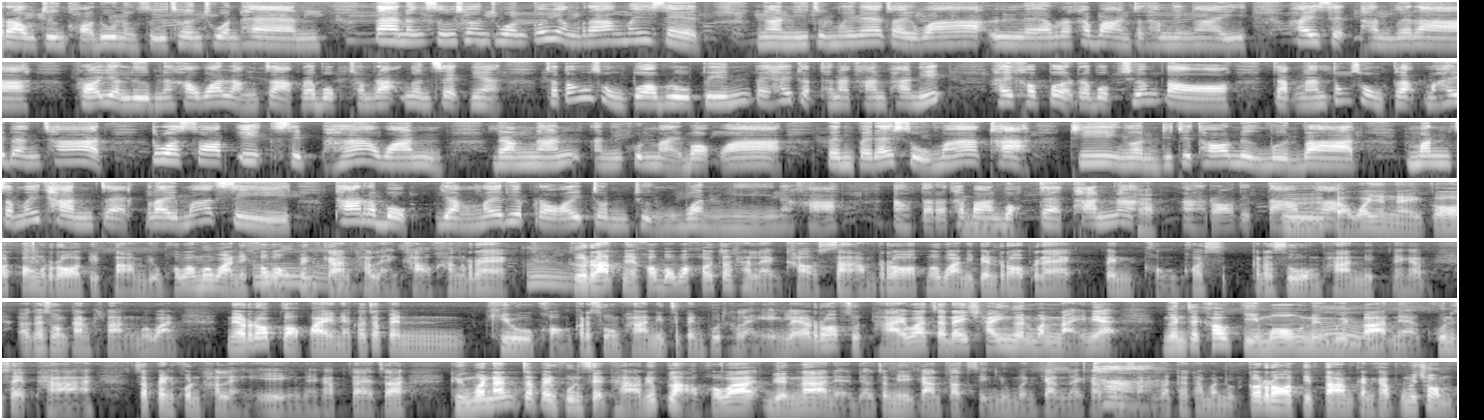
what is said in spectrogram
เราจึงขอดูหนังสือเชิญชวนแทน แต่หนังสือเชิญชวนก็ยังร่างไม่เสร็จ งานนี้จึงไม่แน่ใจว่าแล้วรัฐบาลจะทำยังไง ให้เสร็จทันเวลา ราะอย่าลืมนะคะว่าหลังจากระบบชำระเงินเสร็จเนี่ยจะต้องส่งตัวบลูพิ้นไปให้กับธนาคารพาณิชย์ ให้เขาเปิดระบบเชื่อมต่อ จากนั้นต้องส่งกลับมาให้แบงก์ชาติ ตรวจสอบอีก 15 วัน ดังนั้นอันนี้คุณหมายบอกว่าเป็นไปได้สูงมากค่ะ ที่เงินดิจิทัล 10,000 บาท มันจะไม่ทันแจกไตรมาส 4 ถ้าระบบยังไม่เรียบร้อยจนถึงวันนี้นะคะ อ้าวแต่รัฐบาลบอกแจกทันน่ะครับ อะรอติดตามคือค่ะ แต่ว่ายังไงก็ต้องรอติดตามอยู่ เพราะว่าเมื่อวานนี้เขาบอกอืมเป็นการแถลงข่าวครั้งแรก อืม คือรัฐเนี่ยเขาบอกว่าเขาจะแถลงข่าว 3 รอบ เมื่อวานนี้เป็นรอบแรกเป็นของกระทรวงพาณิชย์นะครับเอ่อกระทรวงการคลังเมื่อวาน ในรอบต่อไปเนี่ยก็จะเป็นคิวของกระทรวงพาณิชย์จะเป็นผู้แถลงเองและรอบสุดท้ายว่าจะได้ใช้เงินวันไหนเนี่ยเงินจะเข้ากี่โมง1อืม0,000 บาทเนี่ยคุณเศรษฐาจะเป็นคนแถลงเองนะครับแต่จะถึงวันนั้นจะเป็นคุณเศรษฐาหรือเปล่า เพราะว่าเดือนหน้าเนี่ยเดี๋ยวจะมีการตัดสินอยู่เหมือนกันนะครับค่ะในศาลรัฐธรรมนูญก็รอติดตามกันครับคุณผู้ชม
